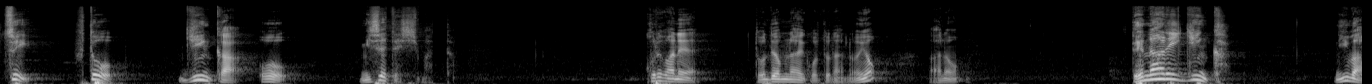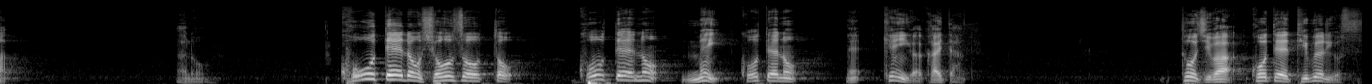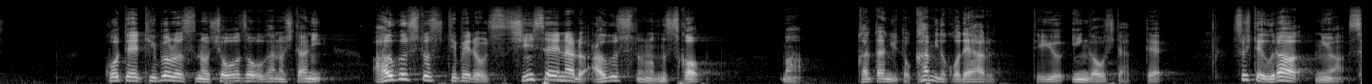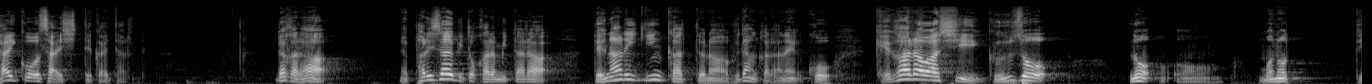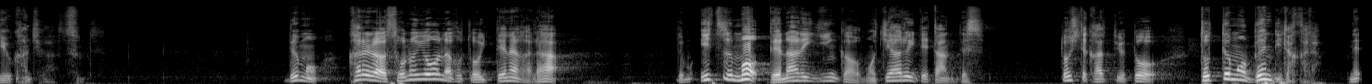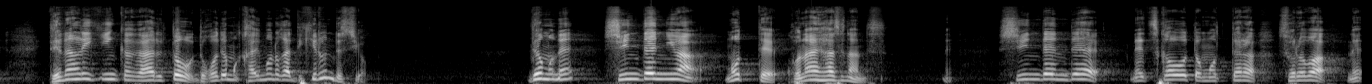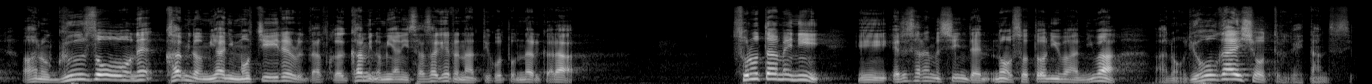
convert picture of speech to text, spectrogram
ついふと銀貨を見せてしまった。これはねとんでもないことなのよ。あのデナリ銀貨にはあの皇帝の肖像と皇帝の名皇帝の、ね、権威が書いてある。当時は皇帝ティベリウス。皇帝ティベリウスの肖像画の下にアウグストス・ティベリウス神聖なるアウグストの息子。まあ簡単に言うと神の子であるっていう因果をしてあってそして裏には最高祭司って書いてある。だから、パリサイ人から見たらデナリ銀貨っていうのは普段からねこう汚らわしい偶像のものっていう感じがするんです。でも彼らはそのようなことを言ってながらでもいつもデナリ銀貨を持ち歩いてたんです。どうしてかっていうととっても便利だから。ね。デナリ銀貨があるとどこでも買い物ができるんですよ。でもね、神殿には持ってこないはずなんです。ね、神殿で、ね、使おうと思ったら、それはね、あの偶像をね、神の宮に用いれるだとか、神の宮に捧げるなっていうことになるから、そのために、エルサレム神殿の外庭には、あの両替商っていうのがいたんですよ。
